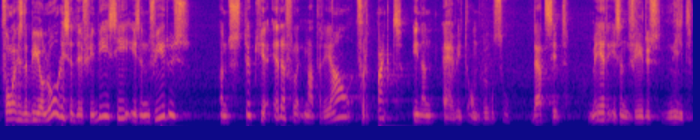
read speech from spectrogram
Volgens de biologische definitie is een virus een stukje erfelijk materiaal verpakt in een eiwitomhulsel. That's it. Meer is een virus niet. Het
